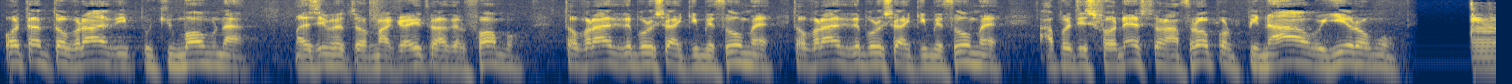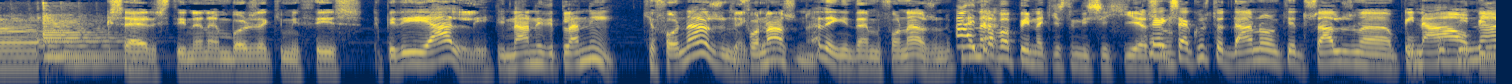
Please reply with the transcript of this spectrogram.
όταν το βράδυ που κοιμόμουν μαζί με τον Μακαή τον αδελφό μου το βράδυ δεν μπορούσαμε να κοιμηθούμε το βράδυ δεν μπορούσαμε να κοιμηθούμε από τις φωνές των ανθρώπων πεινάω γύρω μου Ξέρεις τι είναι να μην μπορείς να κοιμηθείς, επειδή οι άλλοι. Πεινάνε οι διπλανοί. Και φωνάζουν. Και φωνάζουνε. δεν γίνεται να μην φωνάζουν. Α, τραβά πίνακι στην ησυχία σου. Έχει ακούσει τον Τάνο και τους άλλους να που- Πεινάω, που πεινάνε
